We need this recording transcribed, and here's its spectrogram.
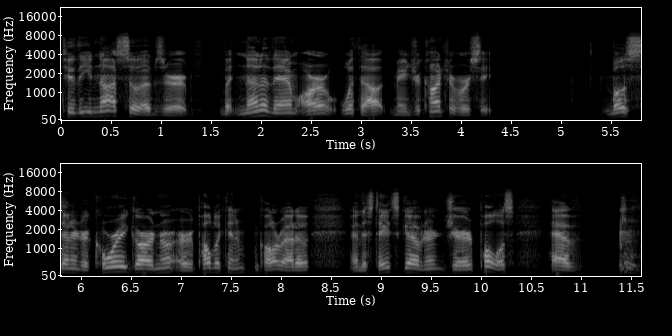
to the not so observed, but none of them are without major controversy. Both Senator Cory Gardner, a Republican from Colorado, and the state's governor, Jared Polis, have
